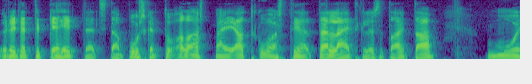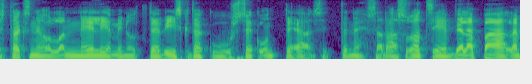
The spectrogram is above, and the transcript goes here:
yritetty kehittää, että sitä on puskettu alaspäin jatkuvasti ja tällä hetkellä se taitaa muistaakseni olla 4 minuuttia 56 sekuntia ja sitten ne sadasosat siihen vielä päälle.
